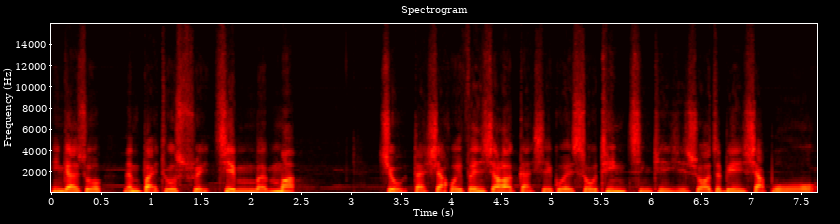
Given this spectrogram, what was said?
应该说能摆脱水剑门吗？就待下回分享了。感谢各位收听，今天先说到这边，下播。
